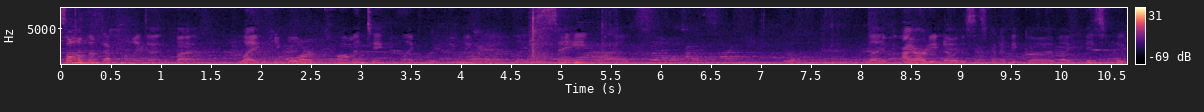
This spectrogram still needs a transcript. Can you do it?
some of them definitely did, but like people are commenting and like reviewing it, like saying like, like I already know this is gonna be good. Like basically,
